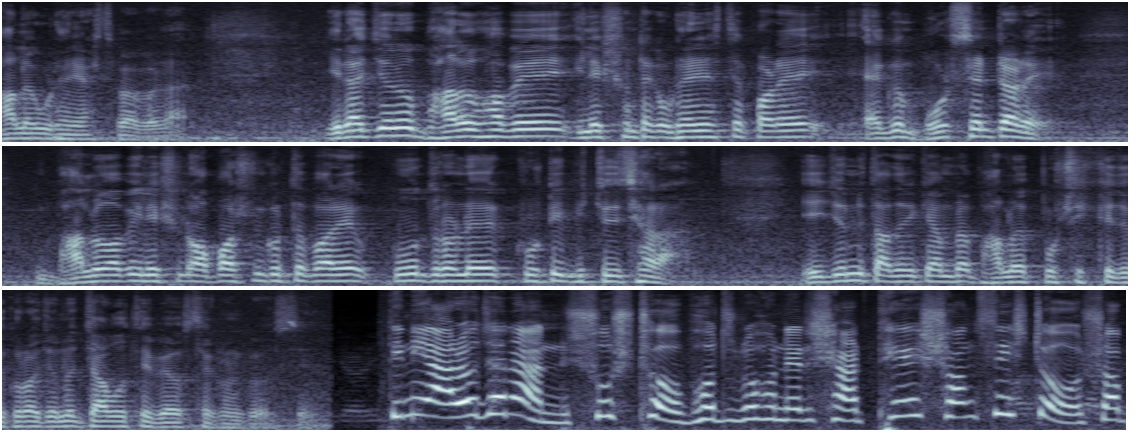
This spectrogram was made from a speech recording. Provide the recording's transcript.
ভালো উঠে আসতে পারবে না। এরা যেন ভালোভাবে ইলেকশনটাকে উঠে আসতে পারে, একদম ভোট সেন্টারে ভালোভাবে ইলেকশন অপারেশন করতে পারে, কোনো ধরনের ত্রুটি বিচ্যুতি ছাড়া। এই জন্য তাদেরকে আমরা ভালোভাবে প্রশিক্ষিত করার জন্য যাবতীয় ব্যবস্থা গ্রহণ করেছি। তিনি আরও জানান, সুষ্ঠু ভোট গ্রহণের স্বার্থে সংশ্লিষ্ট সব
